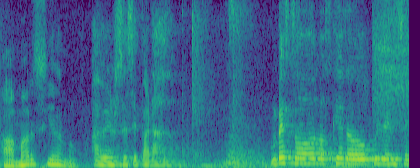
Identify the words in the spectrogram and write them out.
A Marciano. haberse separado. Un beso, los quiero, cuídense.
